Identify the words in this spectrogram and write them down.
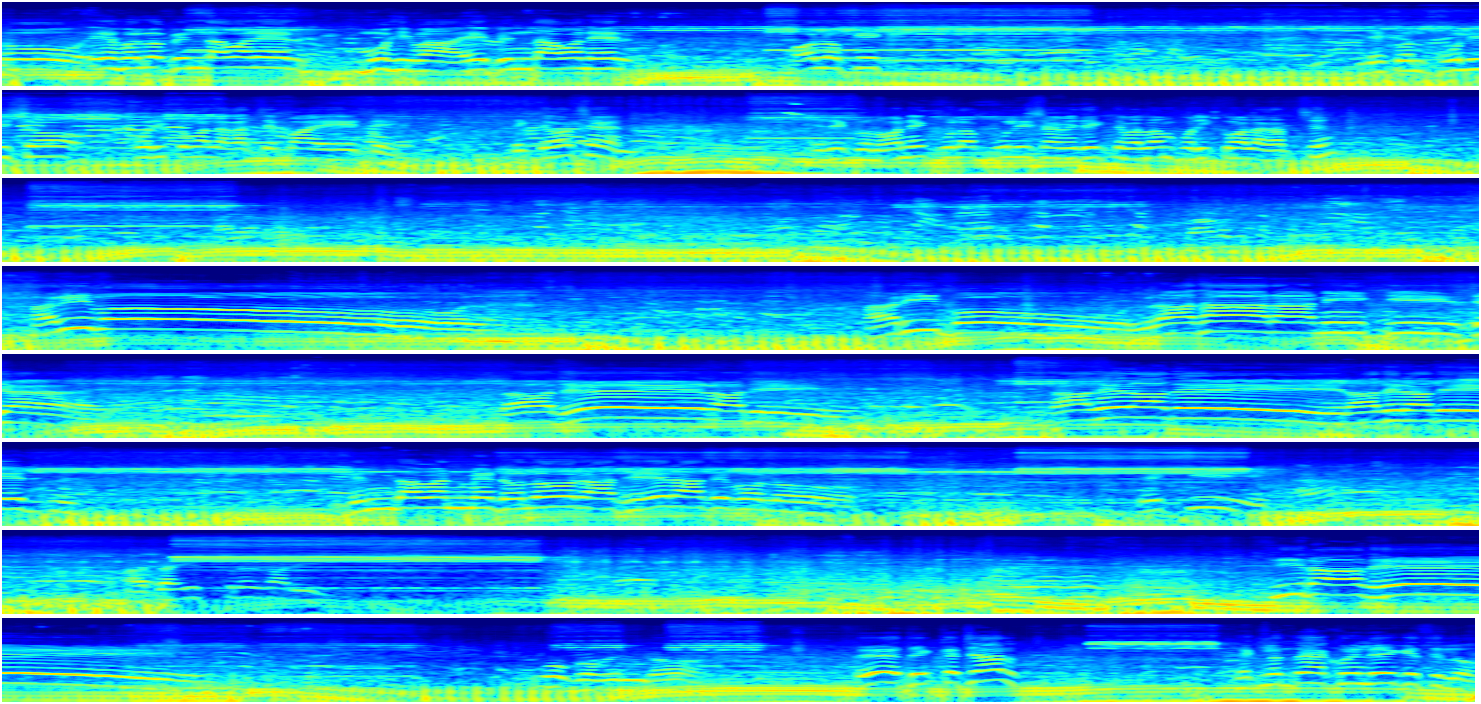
তো এ হলো বৃন্দাবনের মহিমা এই বৃন্দাবনের অলৌকিক দেখুন, পুলিশও পরিক্রমা লাগাচ্ছে পায়ে হেঁটে। দেখতে পাচ্ছেন? দেখুন, অনেকগুলো পুলিশ আমি দেখতে পেলাম, পরিক্রমা লাগাচ্ছে। হরি বল! হরি বল! রাধা রানী কি জয়! রাধে রাধে। राधे राधे राधे राधे वृंदावन में डोलो राधे राधे बोलो ये की আচ্ছা স্কুলের গাড়ি কি রাধে ও গোবিন্দ এ দেখতে চাল দেখলেন তো এখনই লেগে গেছিল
